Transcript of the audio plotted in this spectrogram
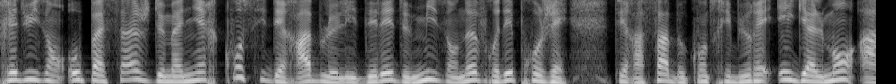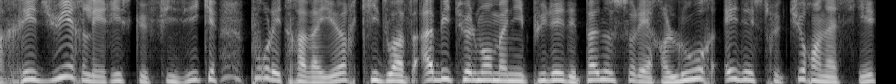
réduisant au passage de manière considérable les délais de mise en œuvre des projets. TerraFab contribuerait également à réduire les risques physiques pour les travailleurs qui doivent habituellement manipuler des panneaux solaires lourds et des structures en acier,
